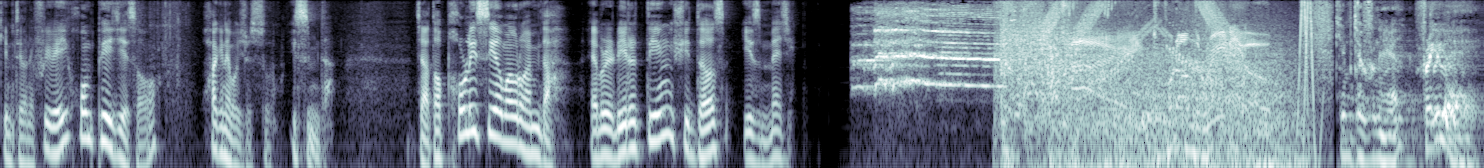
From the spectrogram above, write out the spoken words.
김태훈의 Freeway 홈페이지에서 확인해 보실 수 있습니다. 자, The Police의 음악으로 갑니다. Every little thing she does is magic. 김태훈의 Freeway.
